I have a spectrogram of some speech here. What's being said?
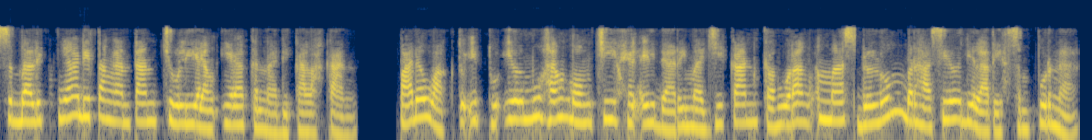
sebaliknya di tangan Tan Chuli yang ia kena dikalahkan. Pada waktu itu ilmu Hang Mong Chi Hei dari majikan Kehurang Emas belum berhasil dilatih sempurna.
